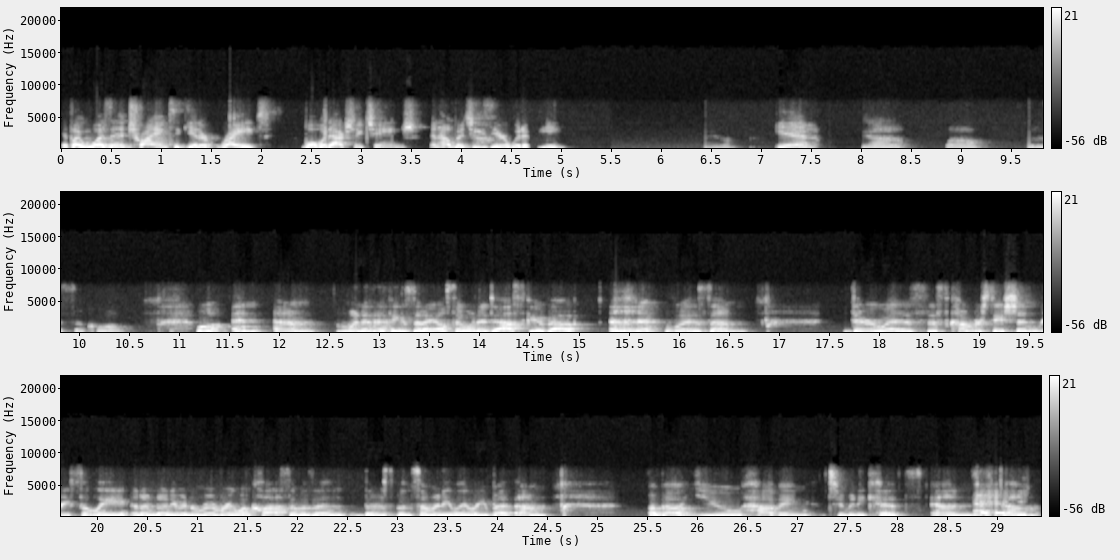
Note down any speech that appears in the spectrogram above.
if I wasn't trying to get it right, what would actually change and how much yeah. easier would it be? Yeah. Yeah. Yeah. Wow. That is so cool. Well, and um, one of the things that I also wanted to ask you about was um, there was this conversation recently, and I'm not even remembering what class it was in. There's been so many lately, but um, about you having too many kids. And um,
